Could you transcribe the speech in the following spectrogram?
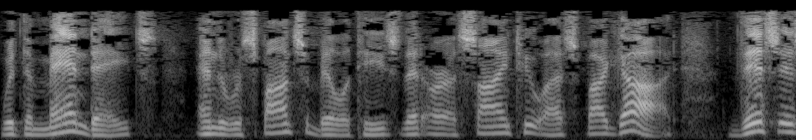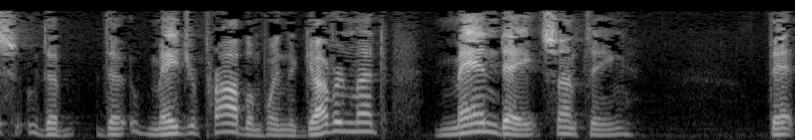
with the mandates and the responsibilities that are assigned to us by God. This is the, the major problem when the government mandates something that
